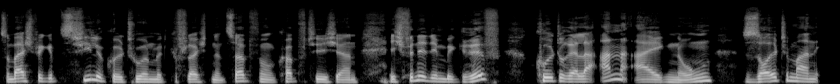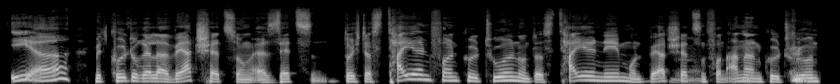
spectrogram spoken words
Zum Beispiel gibt es viele Kulturen mit geflochtenen Zöpfen und Kopftüchern. Ich finde den Begriff kulturelle Aneignung sollte man eher mit kultureller Wertschätzung ersetzen. Durch das Teilen von Kulturen und das Teilnehmen und Wertschätzen ja. von anderen Kulturen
